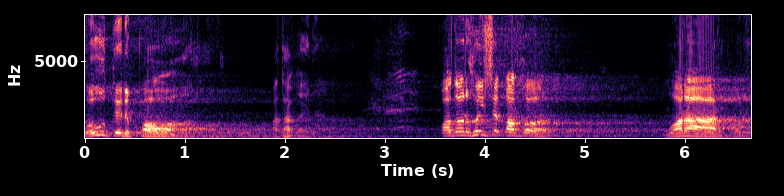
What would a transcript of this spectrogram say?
মৌতের পর। কথা কয় না। কদর হইছে কখন? মরার পরে।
